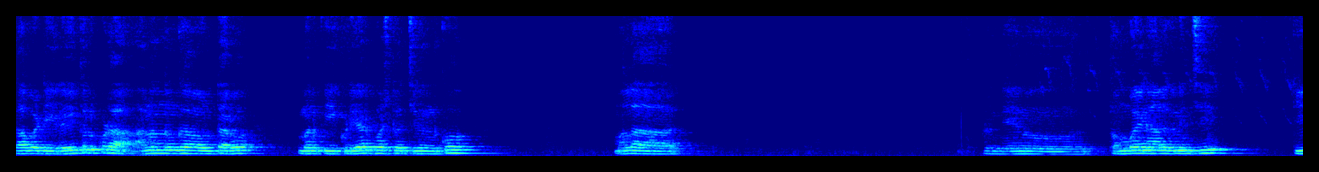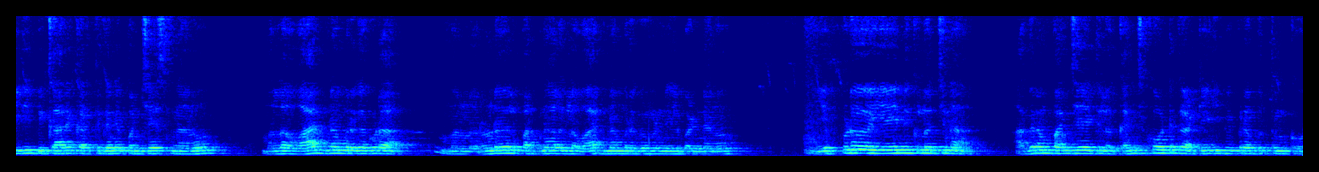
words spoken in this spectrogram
కాబట్టి రైతులు కూడా ఆనందంగా ఉంటారు. మనకు ఇక్కడ ఎయిర్పోస్ట్ వచ్చినందుకు మళ్ళా ఇప్పుడు నేను తొంభై నాలుగు నుంచి టీడీపీ కార్యకర్తగానే పనిచేస్తున్నాను. మళ్ళా వార్డ్ మెంబర్గా కూడా మన రెండు వేల పద్నాలుగులో వార్డ్ మెంబర్గా కూడా నిలబడినాను. ఎప్పుడు ఏ ఎన్నికలు వచ్చినా అగరం పంచాయతీలో కంచికోటగా టీడీపీ ప్రభుత్వంకు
